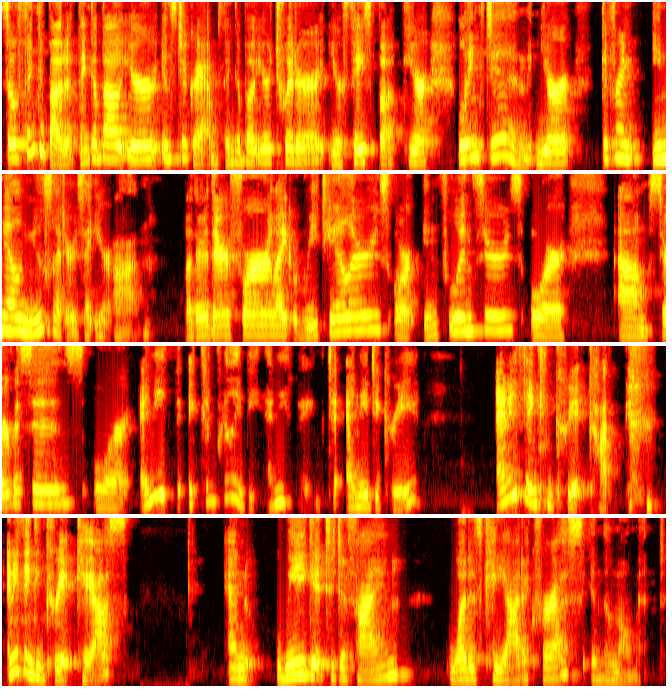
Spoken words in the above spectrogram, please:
So think about it. Think about your Instagram, think about your Twitter, your Facebook, your LinkedIn, your different email newsletters that you're on, whether they're for like retailers or influencers or um, services or anything. It can really be anything to any degree. Anything can create anything can create chaos, and we get to define what is chaotic for us in the moment.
